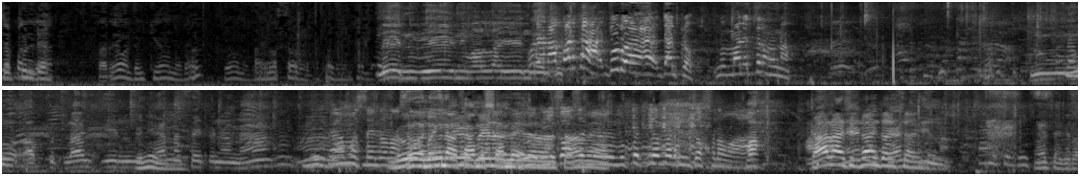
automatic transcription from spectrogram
చెప్పుంటే నువ్వే నీ వల్ల ఏం చూడు దాంట్లో. నువ్వు మన ఇద్దరం ఉన్నా. నువ్వు అప్పట్లాంచి నువ్వు ఫేమస్ అయిపోయినామా నువ్వు నా ఫేమస్ ఆమె. ముప్పై కిలోమీటర్ల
